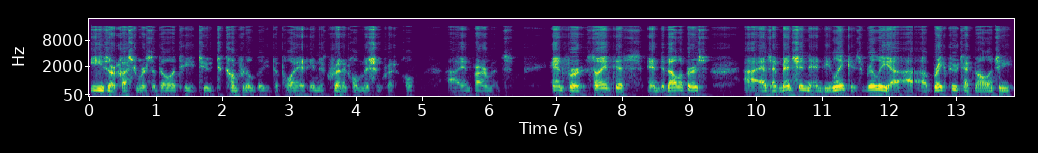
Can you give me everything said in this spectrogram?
ease our customers' ability to, to comfortably deploy it into critical, mission-critical uh, environments. And for scientists and developers, uh, as I mentioned, NVLink is really a, a, breakthrough technology.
